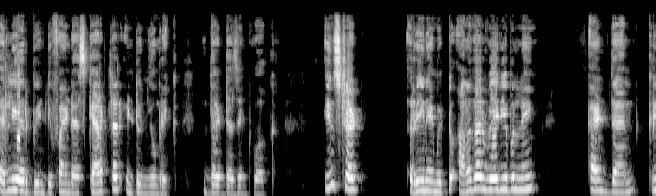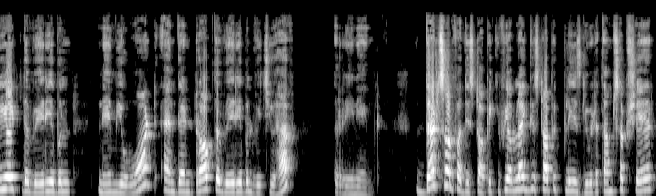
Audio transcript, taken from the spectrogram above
earlier been defined as character into numeric. That doesn't work. Instead, rename it to another variable name and then create the variable name you want and then drop the variable which you have renamed. That's all for this topic. If you have liked this topic, please give it a thumbs up, share,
